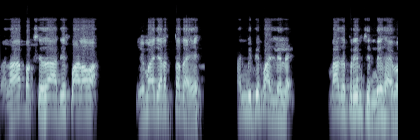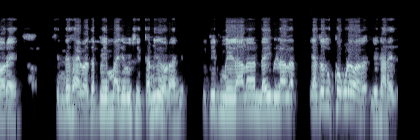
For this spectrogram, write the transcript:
मला पक्षाचा आदेश पाळावा हे माझ्या रक्तात आहे आणि मी ते पाळलेलं आहे. माझं प्रेम शिंदे साहेबावर आहे. शिंदे साहेबाचं प्रेम माझ्याविषयी कमी होणार. नाही. तिकीट मिळालं नाही मिळालं याचं दुःख कुठे हे करायचं?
